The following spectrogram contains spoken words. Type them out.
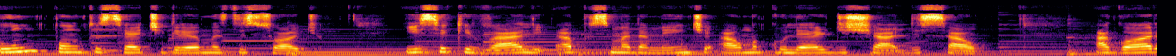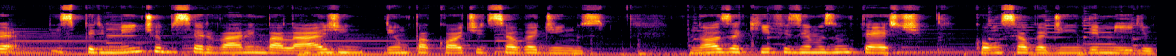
1,7 gramas de sódio isso equivale aproximadamente a uma colher de chá de sal. Agora, experimente observar a embalagem de um pacote de salgadinhos. Nós aqui fizemos um teste com um salgadinho de milho.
